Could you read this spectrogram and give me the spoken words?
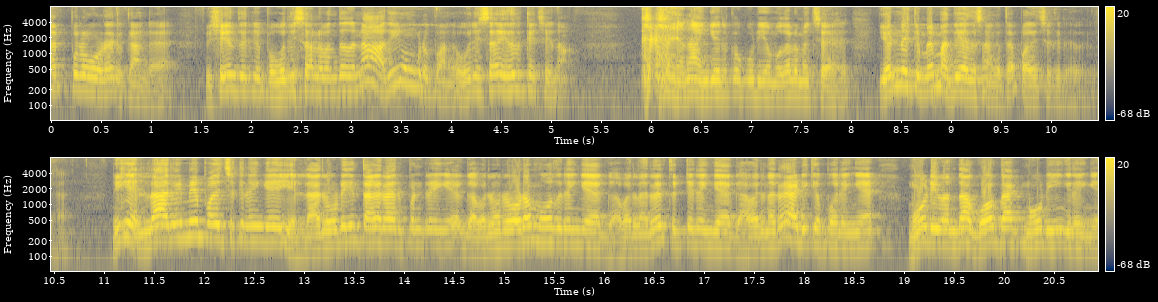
நட்புறவோடு இருக்காங்க. விஷயம் தெரிஞ்சு இப்போ ஒரிசாவில் வந்ததுன்னா அதையும் கொடுப்பாங்க. ஒரிசா எதிர்க்கட்சி தான். ஏன்னா அங்கே இருக்கக்கூடிய முதலமைச்சர் என்றைக்குமே மத்திய அரசாங்கத்தை பகிச்சுக்கிறது இல்லை நீங்கள் எல்லாரையுமே பகிச்சுக்கிறீங்க எல்லாரோடையும் தகராறு பண்ணுறீங்க கவர்னரோட மோதுறீங்க கவர்னரை திட்டுறீங்க கவர்னரை அடிக்க போகிறீங்க மோடி வந்தால் கோ பேக் மோடிங்கிறீங்க.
